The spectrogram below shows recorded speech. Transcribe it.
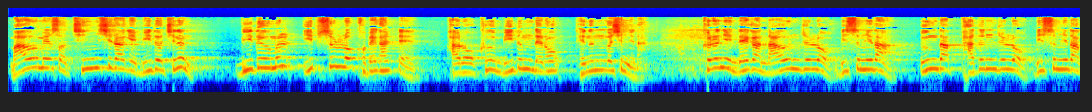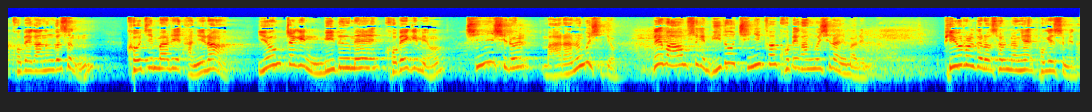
마음에서 진실하게 믿어지는 믿음을 입술로 고백할 때 바로 그 믿음대로 되는 것입니다. 그러니 내가 나은 줄로 믿습니다. 응답 받은 줄로 믿습니다. 고백하는 것은 거짓말이 아니라 영적인 믿음의 고백이며 진실을 말하는 것이죠. 내 마음속에 믿어지니까 고백한 것이라 이 말입니다. 비유를 들어 설명해 보겠습니다.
